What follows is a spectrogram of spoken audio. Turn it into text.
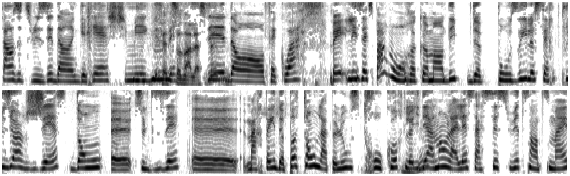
sans utiliser d'engrais chimiques, de dans la pesticides, on fait quoi? Ben, les experts vont recommander de poser là, plusieurs gestes, dont, euh, tu le disais, euh, Martin, de pas tondre la pelouse trop courte. Mhm. Là. Idéalement, on la laisse à 6-8 cm.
